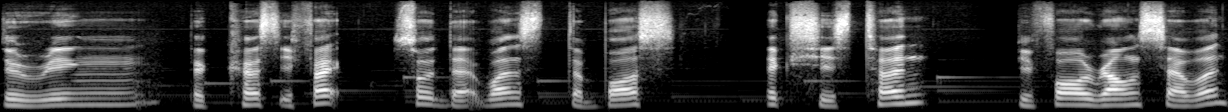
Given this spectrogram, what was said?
during the curse effect so that once the boss takes his turn before round 7,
